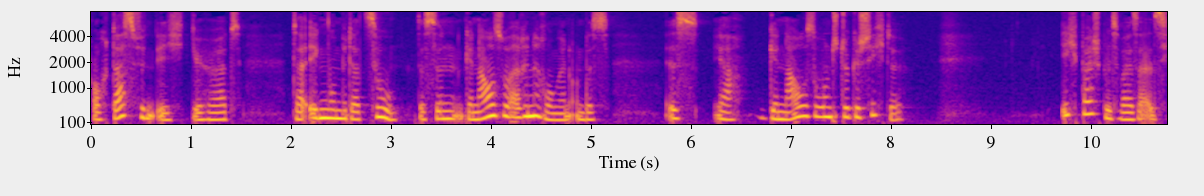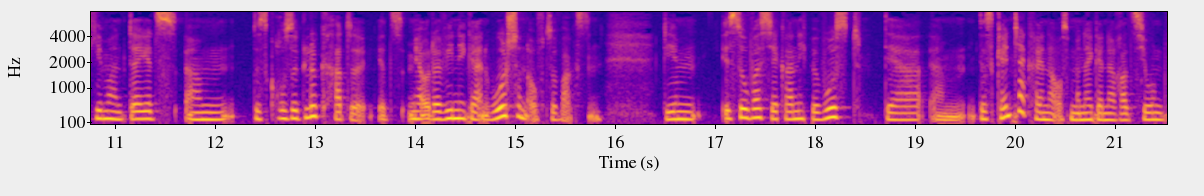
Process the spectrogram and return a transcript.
auch das, finde ich, gehört da irgendwo mit dazu. Das sind genauso Erinnerungen und das ist ja genauso ein Stück Geschichte. Ich beispielsweise als jemand, der jetzt ähm, das große Glück hatte, jetzt mehr oder weniger in Wohlstand aufzuwachsen, dem ist sowas ja gar nicht bewusst, der, ähm, das kennt ja keiner aus meiner Generation,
